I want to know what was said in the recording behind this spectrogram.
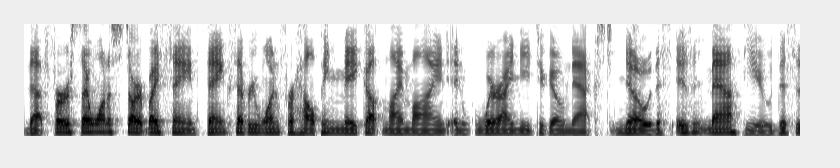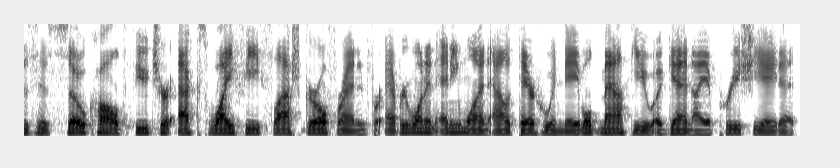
that first I want to start by saying thanks everyone for helping make up my mind and where I need to go next. No, this isn't Matthew. This is his so-called future ex-wifey slash girlfriend, and for everyone and anyone out there who enabled Matthew, again, I appreciate it.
